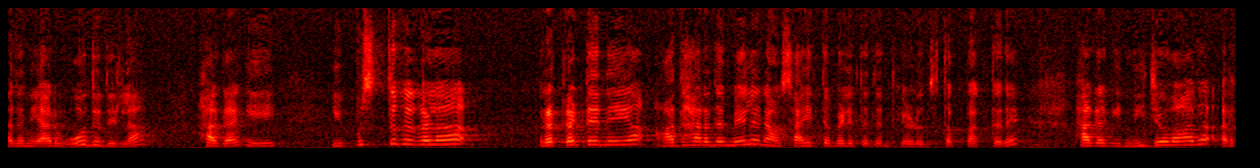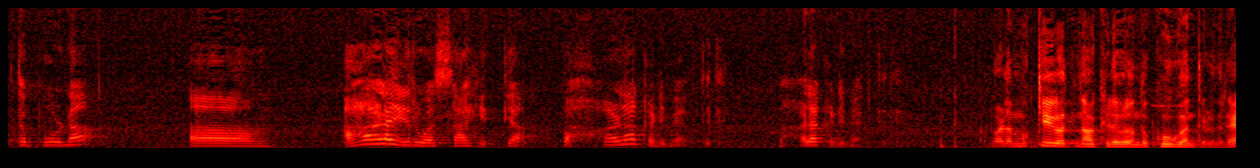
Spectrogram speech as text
ಅದನ್ನು ಯಾರು ಓದುವುದಿಲ್ಲ ಹಾಗಾಗಿ ಈ ಪುಸ್ತಕಗಳ ಪ್ರಕಟಣೆಯ ಆಧಾರದ ಮೇಲೆ ನಾವು ಸಾಹಿತ್ಯ ಬೆಳೀತದೆ ಅಂತ ಹೇಳೋದು ತಪ್ಪಾಗ್ತದೆ. ಹಾಗಾಗಿ ನಿಜವಾದ ಅರ್ಥಪೂರ್ಣ ಆಳ ಇರುವ ಸಾಹಿತ್ಯ ಬಹಳ ಕಡಿಮೆ ಆಗ್ತಿದೆ. ಬಹಳ ಕಡಿಮೆ ಆಗ್ತಿದೆ. ಭಾಳ ಮುಖ್ಯ ಇವತ್ತು ನಾವು ಕೇಳಿರೋ ಒಂದು ಕೂಗು ಅಂತ ಹೇಳಿದ್ರೆ,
